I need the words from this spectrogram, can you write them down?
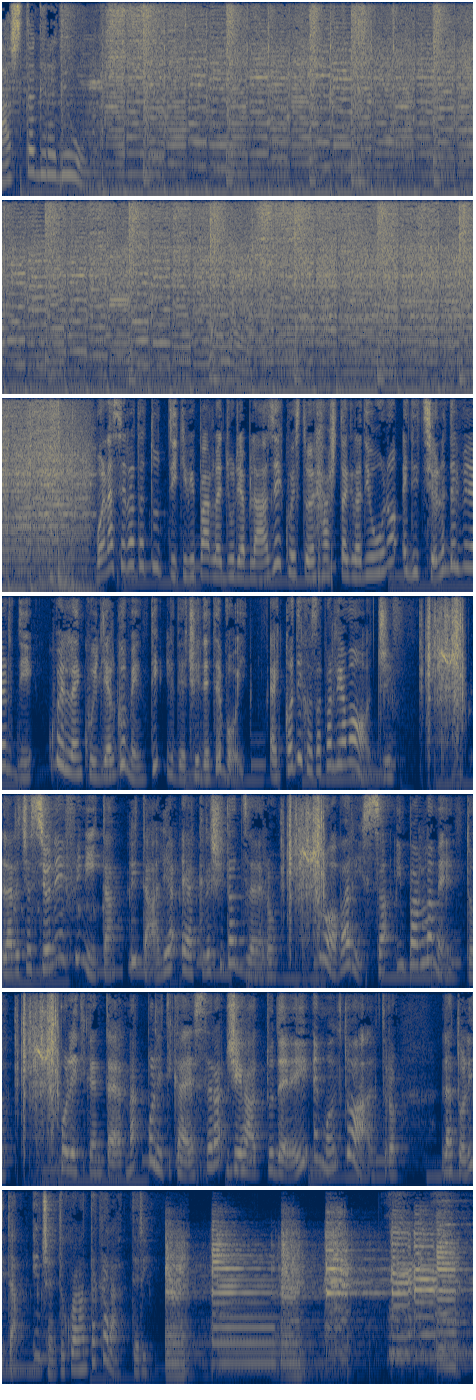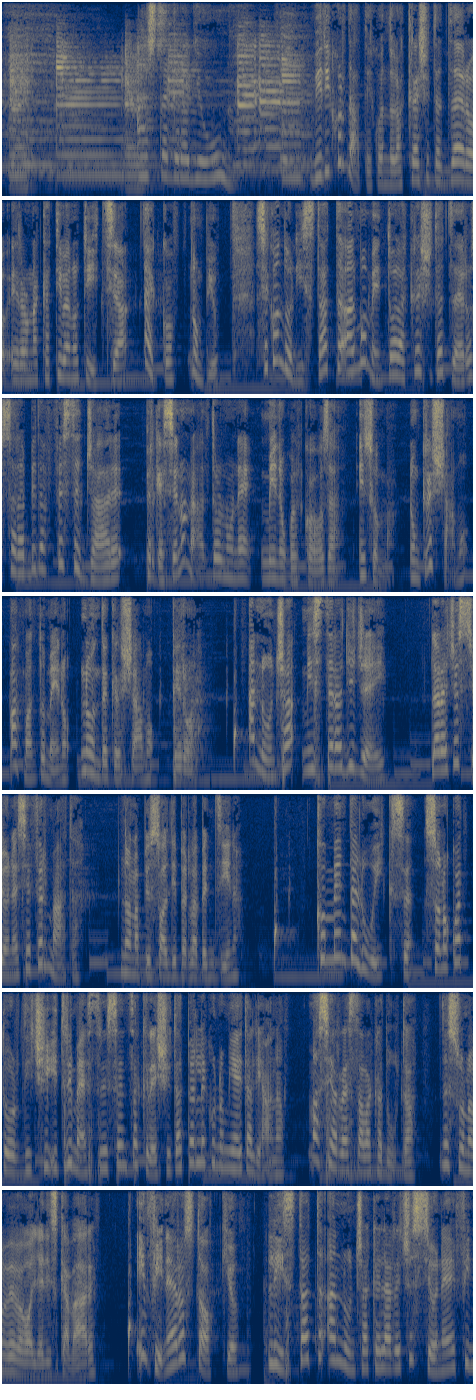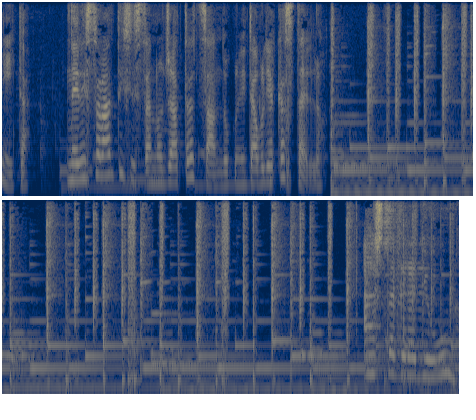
Hashtag Radio 1. Buonasera a tutti, chi vi parla è Giulia Blasi e questo è Hashtag Radio 1, edizione del venerdì, quella in cui gli argomenti li decidete voi. Ecco di cosa parliamo oggi. La recessione è finita, l'Italia è a crescita zero. Nuova rissa in Parlamento. Politica interna, politica estera, Jihad Today e molto altro. L'attualità in 140 caratteri. Hashtag Radio 1. Vi ricordate quando la crescita zero era una cattiva notizia? Ecco, non più. Secondo l'Istat, al momento la crescita zero sarebbe da festeggiare, perché se non altro non è meno qualcosa. Insomma, non cresciamo, ma quantomeno non decresciamo per ora. Annuncia Mr. AGJ. La recessione si è fermata. Non ha più soldi per la benzina. Commenta l'UX. Sono 14 i trimestri senza crescita per l'economia italiana, ma si arresta la caduta. Nessuno aveva voglia di scavare. Infine Rostocchio. L'Istat annuncia che la recessione è finita. Nei ristoranti si stanno già attrezzando con i tavoli a castello. Hashtag Radio 1.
